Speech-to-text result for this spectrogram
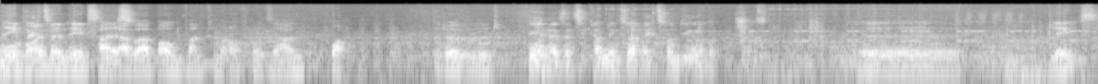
Nee, Bäume in dem Fall, aber Baumwand kann man auch wohl sagen. Boah, der setzt sich gerade links oder rechts von dir? scheiße. Äh, links?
